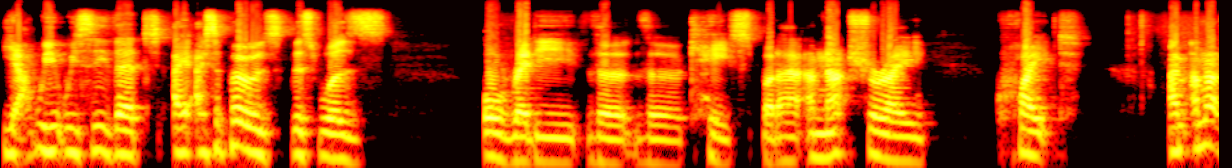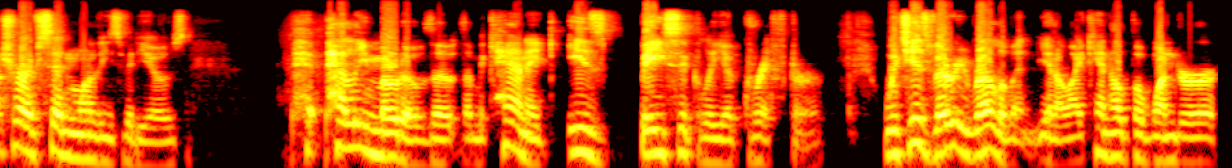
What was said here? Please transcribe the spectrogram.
yeah, we, we see that, I, I suppose this was already the the case, but I, am not sure I quite, I'm, I'm not sure I've said in one of these videos, Pe Peli Motto, the, the mechanic, is basically a grifter, which is very relevant, you know, I can't help but wonder,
